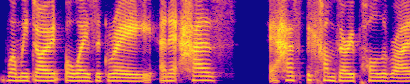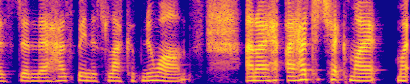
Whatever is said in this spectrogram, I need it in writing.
when we don't always agree. And it has it has become very polarized and there has been this lack of nuance and i i had to check my my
